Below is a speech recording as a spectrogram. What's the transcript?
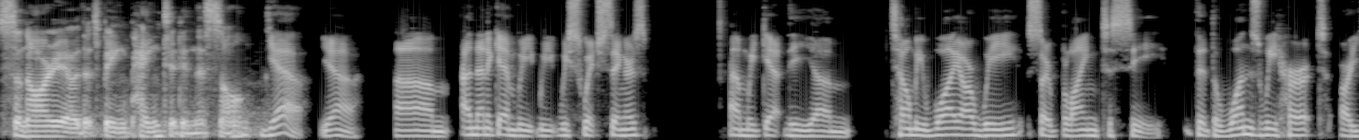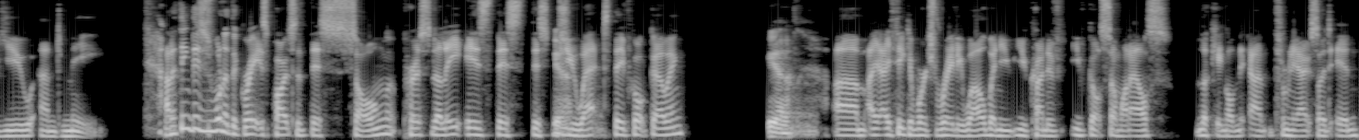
scenario that's being painted in this song. Yeah, yeah. Um, and then again, we we we switch singers, and we get the um, "Tell me why are we so blind to see that the ones we hurt are you and me." And I think this is one of the greatest parts of this song, personally, is this this yeah. duet they've got going. Yeah. Um, I, I, think it works really well when you, you kind of you've got someone else looking on the uh, from the outside in.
